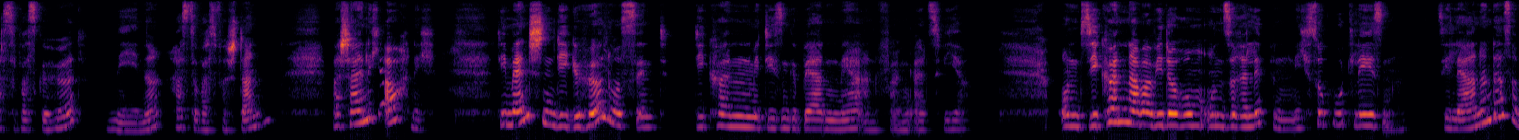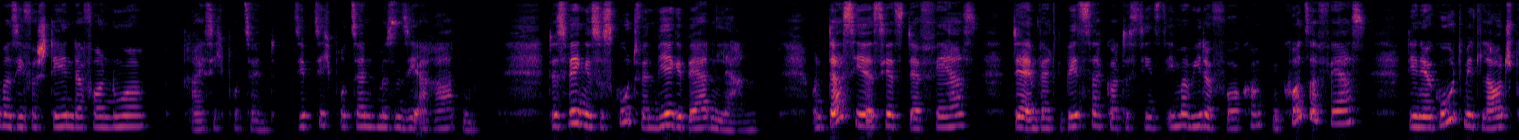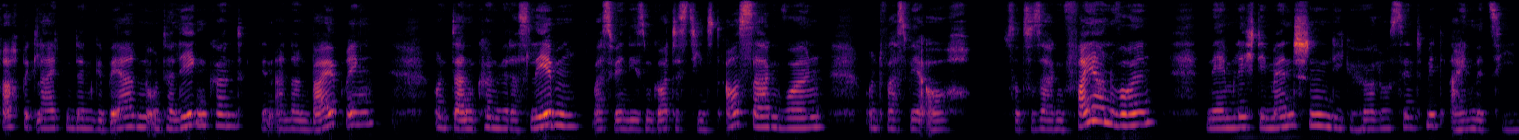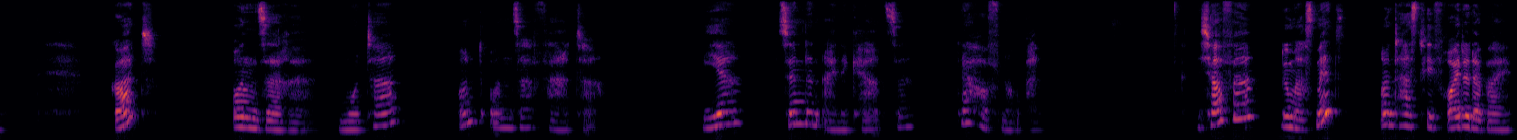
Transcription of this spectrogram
Hast du was gehört? Nee, ne? Hast du was verstanden? Wahrscheinlich auch nicht. Die Menschen, die gehörlos sind, die können mit diesen Gebärden mehr anfangen als wir. Und sie können aber wiederum unsere Lippen nicht so gut lesen. Sie lernen das, aber sie verstehen davon nur 30 Prozent. 70 Prozent müssen sie erraten. Deswegen ist es gut, wenn wir Gebärden lernen. Und das hier ist jetzt der Vers, der im Weltgebetstag Gottesdienst immer wieder vorkommt. Ein kurzer Vers, den ihr gut mit lautsprachbegleitenden Gebärden unterlegen könnt, den anderen beibringen. Und dann können wir das leben, was wir in diesem Gottesdienst aussagen wollen und was wir auch sozusagen feiern wollen, nämlich die Menschen, die gehörlos sind, mit einbeziehen. Gott, unsere Mutter und unser Vater. Wir zünden eine Kerze der Hoffnung an. Ich hoffe, du machst mit und hast viel Freude dabei.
